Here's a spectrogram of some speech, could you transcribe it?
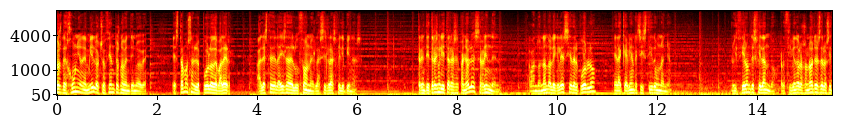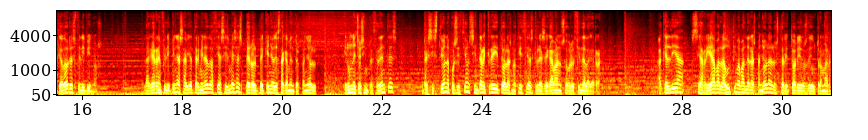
2 de junio de 1899. Estamos en el pueblo de Valer, al este de la isla de Luzón, en las Islas Filipinas. 33 militares españoles se rinden, abandonando la iglesia del pueblo en la que habían resistido un año. Lo hicieron desfilando, recibiendo los honores de los sitiadores filipinos. La guerra en Filipinas había terminado hacía seis meses, pero el pequeño destacamento español, en un hecho sin precedentes, resistió en la posición sin dar crédito a las noticias que les llegaban sobre el fin de la guerra. Aquel día se arriaba la última bandera española en los territorios de ultramar,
